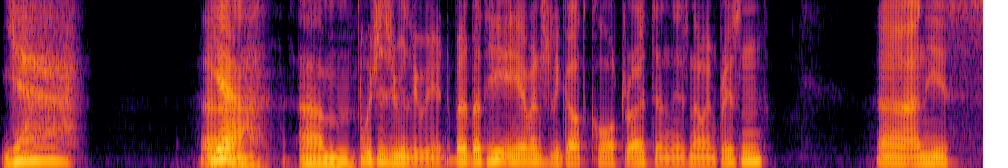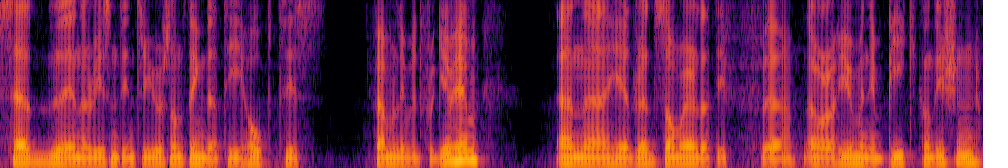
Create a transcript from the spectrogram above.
Yeah, Um, yeah. Um, which is really weird. But but he, he eventually got caught, right, and is now in prison. Uh, and he said in a recent interview or something that he hoped his family would forgive him, and uh, he had read somewhere that if uh, or a human in peak condition,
